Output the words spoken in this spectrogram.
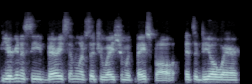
you're going to see very similar situation with baseball. It's a deal where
